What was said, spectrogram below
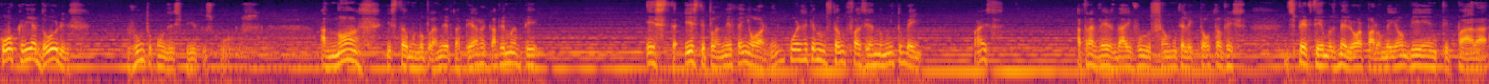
co-criadores, junto com os espíritos puros. A nós que estamos no planeta Terra cabe manter este, este planeta em ordem, coisa que não estamos fazendo muito bem. Mas, através da evolução intelectual, talvez despertemos melhor para o meio ambiente, para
